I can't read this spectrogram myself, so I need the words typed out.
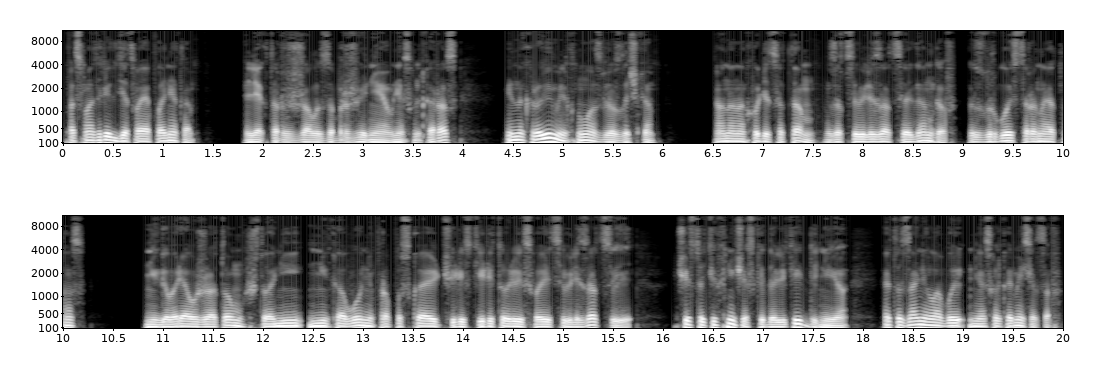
Посмотри, где твоя планета. Лектор сжал изображение в несколько раз, и на краю мелькнула звездочка. Она находится там, за цивилизацией гангов, с другой стороны от нас. Не говоря уже о том, что они никого не пропускают через территорию своей цивилизации, чисто технически долететь до нее это заняло бы несколько месяцев.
